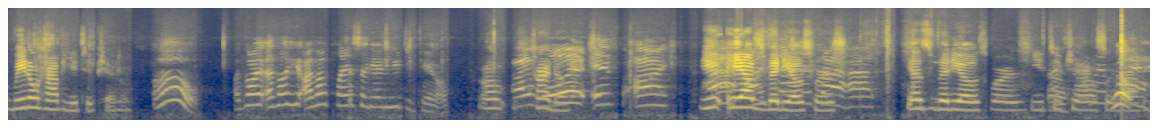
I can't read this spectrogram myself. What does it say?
we don't have a YouTube channel. Oh, I thought I thought he, I thought Plant said he had a YouTube channel. Um, I kind of. if I. You, I- he has I videos for had- He has videos for his YouTube Oh. channel. So Whoa. yeah.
